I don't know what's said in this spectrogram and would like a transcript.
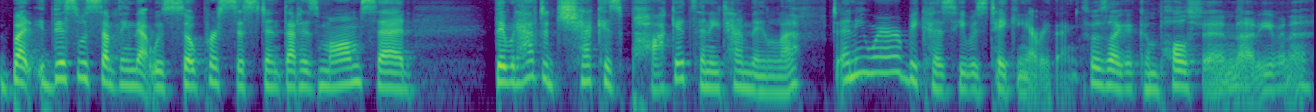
but this was something that was so persistent that his mom said they would have to check his pockets anytime they left anywhere because he was taking everything. So it was like a compulsion, not even a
